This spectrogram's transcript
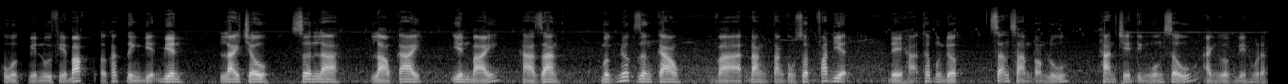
khu vực miền núi phía Bắc ở các tỉnh Điện Biên, Lai Châu, Sơn La, Lào Cai, Yên Bái, Hà Giang, mực nước dâng cao và đang tăng công suất phát điện để hạ thấp mực nước, sẵn sàng đón lũ, hạn chế tình huống xấu ảnh hưởng đến hồ đập.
